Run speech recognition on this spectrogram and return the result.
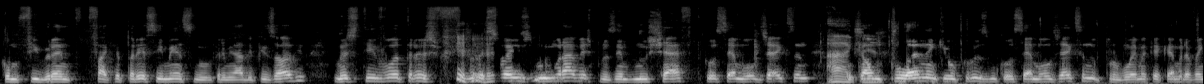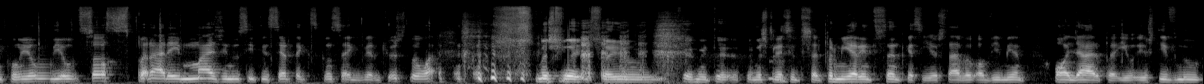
como figurante, de facto, apareço imenso num determinado episódio, mas tive outras figurações memoráveis, por exemplo, no Shaft com o Samuel Jackson, Ah, em que há um plano em que eu cruzo-me com o Samuel Jackson, o problema é que a câmera vem com ele e eu só se separar a imagem no sítio certo é que se consegue ver que eu estou lá. mas foi, foi, um- foi, muito- foi uma experiência interessante. Para mim era interessante, porque assim, eu estava, obviamente, olhar para. Eu, eu estive no,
